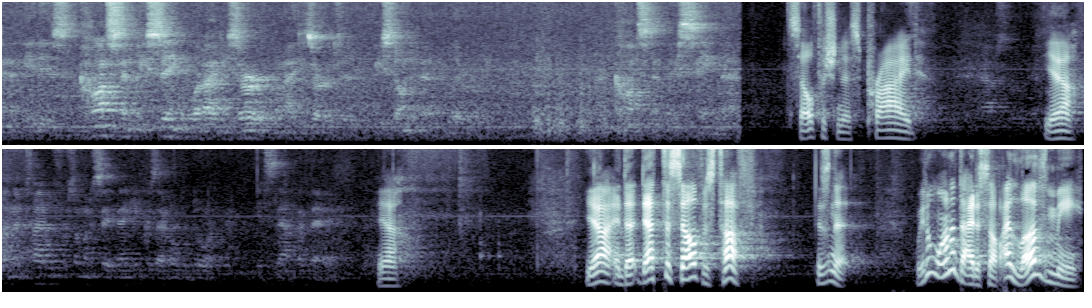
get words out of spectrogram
and it is constantly saying what I deserve when I deserve to be stoned to death, literally. I'm constantly saying that. Selfishness, pride. Yeah. I'm entitled for someone to say thank you because I hold the door. It's that pathetic. Yeah. Yeah, and de- death to self is tough, isn't it? We don't want to die to self. I love me.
